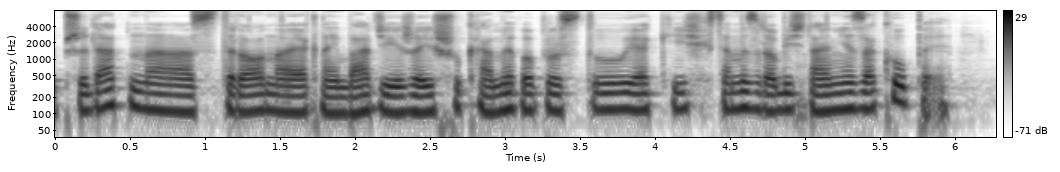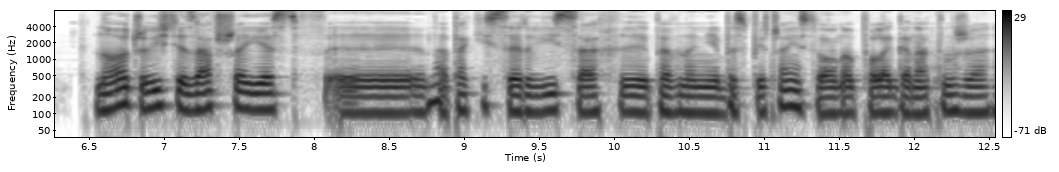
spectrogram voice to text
y, przydatna strona jak najbardziej, jeżeli szukamy po prostu jakiś, chcemy zrobić na nie zakupy. No, oczywiście zawsze jest w, y, na takich serwisach y, pewne niebezpieczeństwo. Ono polega na tym, że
